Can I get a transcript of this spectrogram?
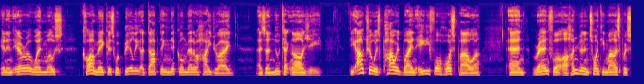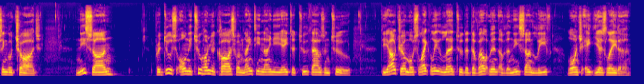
in an era when most car makers were barely adopting nickel metal hydride as a new technology. The Altra was powered by an 84 horsepower and ran for 120 miles per single charge. Nissan produced only 200 cars from 1998 to 2002. The Altra most likely led to the development of the Nissan Leaf, launched eight years later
